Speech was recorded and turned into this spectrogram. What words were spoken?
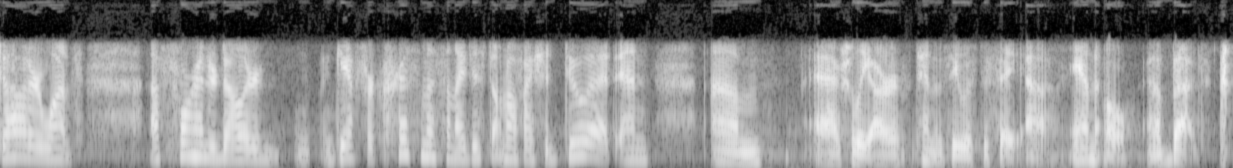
daughter wants a $400 gift for Christmas, and I just don't know if I should do it." And um, actually, our tendency was to say uh, "no," uh, but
